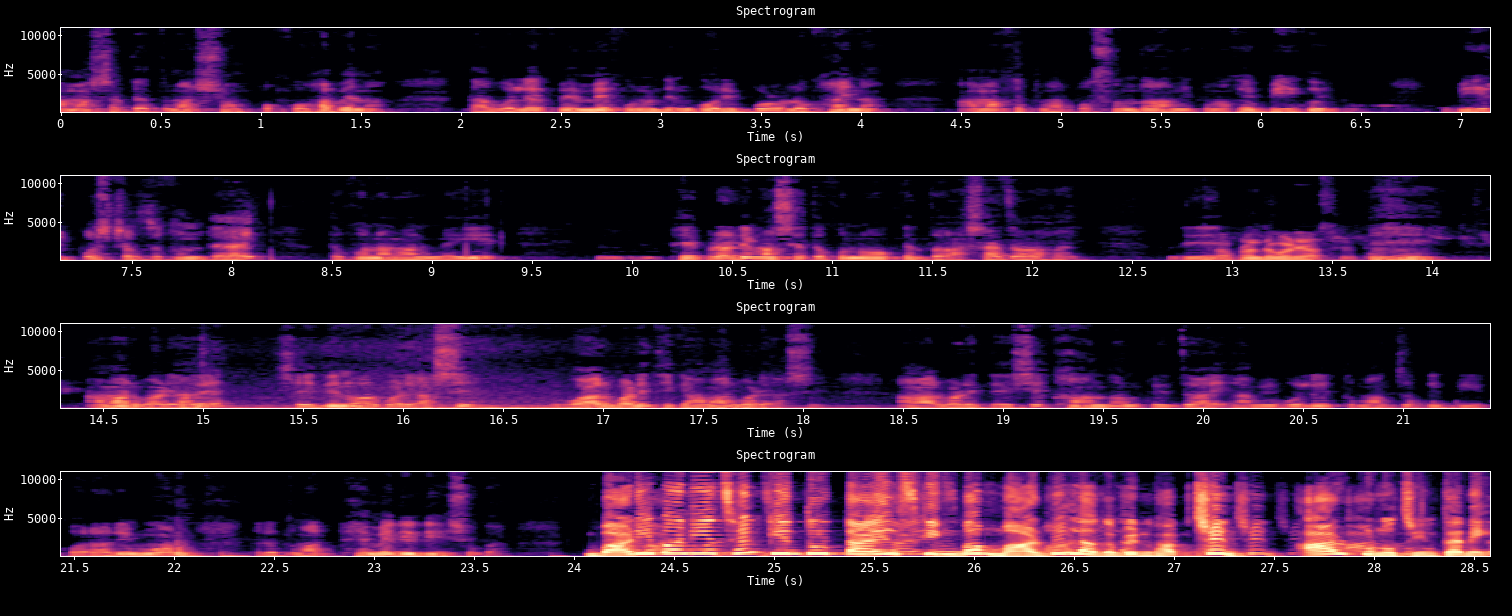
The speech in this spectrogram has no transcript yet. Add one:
আমার সাথে তোমার সম্পর্ক হবে না। তা বলে প্রেমে কোনোদিন গরিব বড়লোক হয় না। আমাকে তোমার পছন্দ আমি তোমাকে বিয়ে করব। বিয়ের পোস্টার যখন দেয় তখন আমার মেয়ে ফেব্রুয়ারি মাসে তখন ও কিন্তু আসা যাওয়া হয়। দিয়ে আপনাদের বাড়ি আসে হ্যাঁ আমার বাড়ি আসে সেই দিন ওর বাড়ি আসে ওর বাড়ি থেকে আমার বাড়ি আসে। আমার বাড়িতে এসে খাওয়ান দাওয়ান করে যায়। আমি বলি, তোমার যদি বিয়ে করারই মন, তাহলে তোমার ফ্যামিলি নিয়ে এসো। বাড়ি বানিয়েছেন কিন্তু টাইলস কিংবা মার্বেল লাগাবেন ভাবছেন। আর কোনো চিন্তা নেই।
